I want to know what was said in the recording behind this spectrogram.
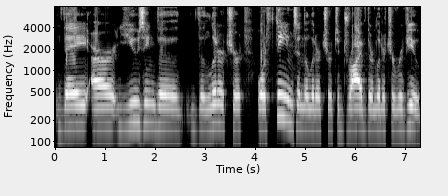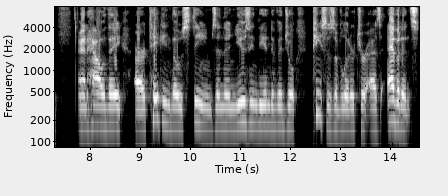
they are using the the literature or themes in the literature to drive their literature review and how they are taking those themes and then using the individual pieces of literature as evidence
